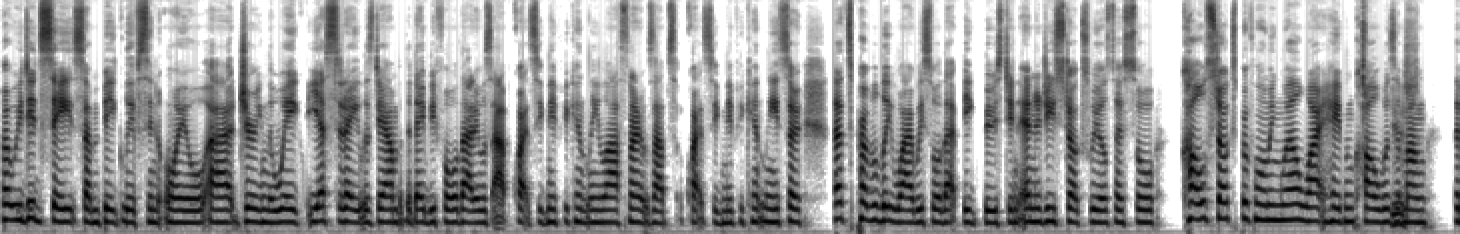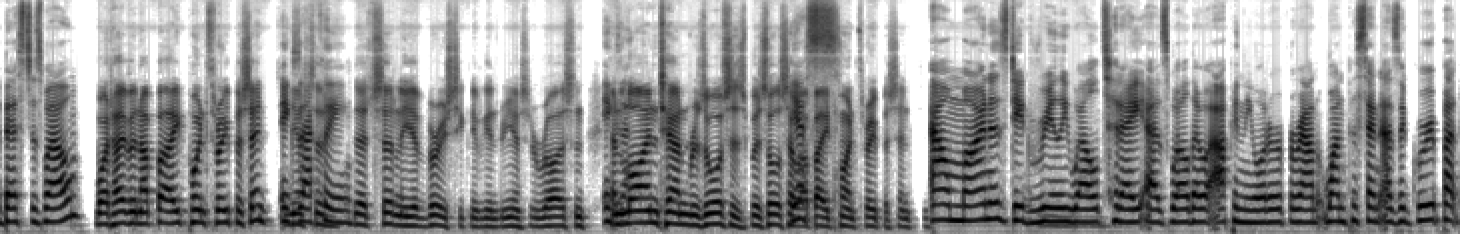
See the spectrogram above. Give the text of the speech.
But we did see some big lifts in oil uh, during the week. Yesterday it was down, but the day before that it was up quite significantly. Last night it was up quite significantly. So that's probably why we saw that big boost in energy stocks. We also saw coal stocks performing well. Whitehaven Coal was Yes. among the best as well. Whitehaven up by 8.3%. Exactly. Yes, that's certainly a very significant you know, sort of rise. And, and Liontown Resources was also Yes. up 8.3%. Our miners did really well today as well. They were up in the order of around 1% as a group, but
